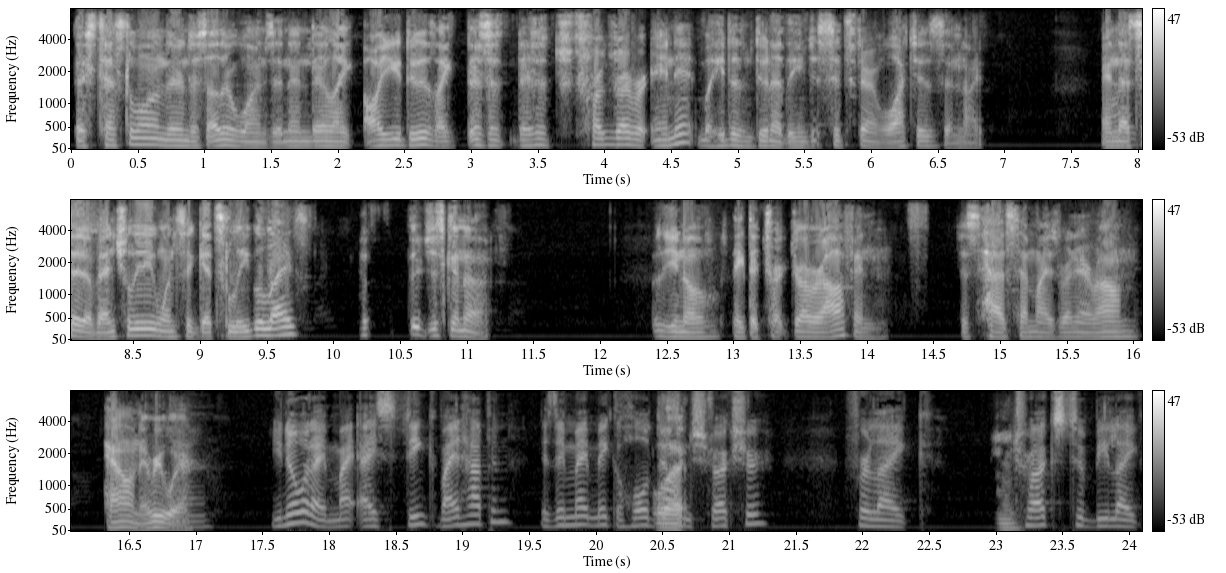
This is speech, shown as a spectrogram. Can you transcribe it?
there's Tesla one, then there's other ones, and then they're like, all you do is like, there's a there's a truck driver in it, but he doesn't do nothing. He just sits there and watches, and like, and that's it. Eventually, once it gets legalized, they're just gonna, you know, take the truck driver off and just have semis running around town everywhere. Yeah. You know what I might, I think might happen is they might make a whole What? different structure for like Mhm. trucks to be like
